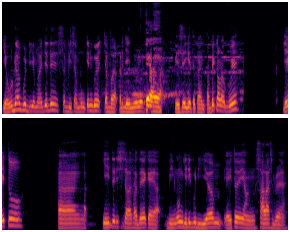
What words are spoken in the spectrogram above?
ya udah gue diem aja deh sebisa mungkin gue coba kerjain dulu. Iya, ya. biasanya gitu kan. Tapi kalau gue ya itu eh ya itu di salah satunya kayak bingung jadi gue diem. Ya itu yang salah sebenarnya.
